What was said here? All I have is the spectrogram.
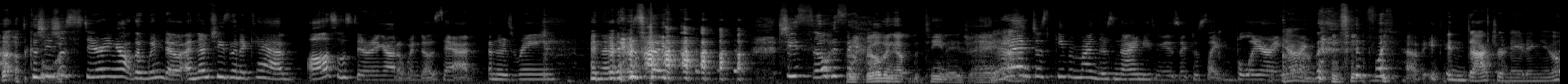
uh, because she's just staring out the window, and then she's in a cab, also staring out a window, sad. And there's rain, and then there's like She's so They're building up the teenage angst. Yeah. And just keep in mind, there's '90s music just like blaring Yeah. like this. It's like heavy. Indoctrinating you.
